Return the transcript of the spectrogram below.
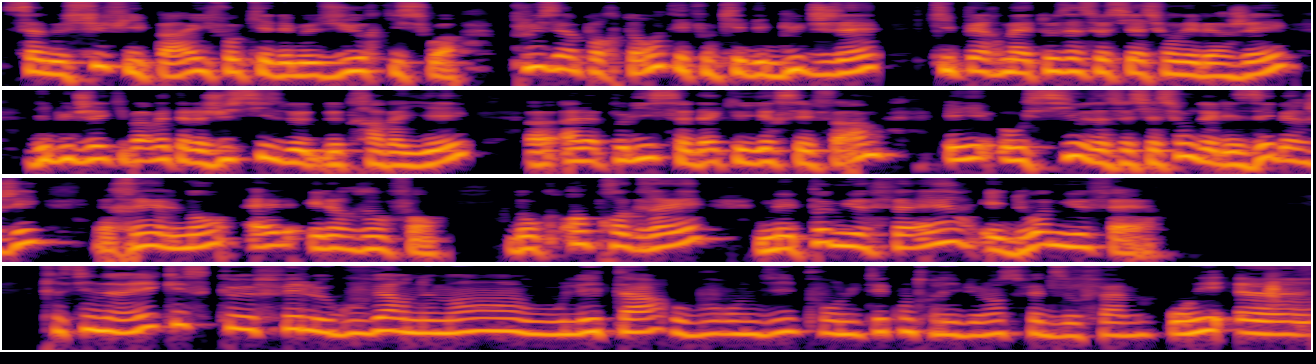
ça ne suffit pas. Il faut qu'il y ait des mesures qui soient plus importantes. Il faut qu'il y ait des budgets qui permettent aux associations d'héberger, des budgets qui permettent à la justice de, travailler, euh, à la police d'accueillir ces femmes et aussi aux associations de les héberger réellement, elles et leurs enfants. Donc en progrès, mais peut mieux faire et doit mieux faire. Christine Haé, qu'est-ce que fait le gouvernement ou l'État au Burundi pour lutter contre les violences faites aux femmes? Oui, euh,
